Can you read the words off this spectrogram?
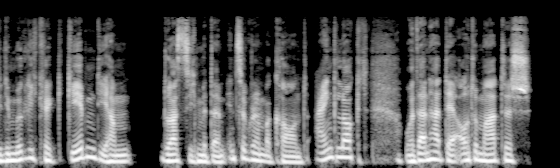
dir die Möglichkeit gegeben, die haben du hast dich mit deinem Instagram-Account eingeloggt und dann hat der automatisch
